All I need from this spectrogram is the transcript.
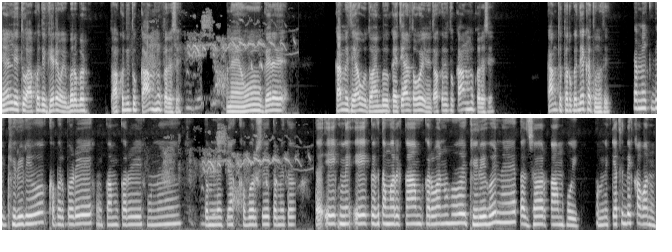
હેલી તું આખો દી ઘેરે હોય, બરોબર? તો આખો દી તું કામ શું કરે છે? અને હું ઘરે કામેથી આવું, તો આ બધું કઈ તૈયાર તો હોય ને તો આખો દી તું કામ શું કરે છે? કામ તો તારું કઈ દેખાતું નથી. તમે એક દી ઘેરી રહ્યો, ખબર પડે હું કામ કરે, હું નહીં. તમને ક્યાં ખબર છે, તમે તો એક ને એક તમારે કામ કરવાનું હોય, ઘેરે હોય ને, તો હજાર કામ હોય. તમને ક્યાંથી દેખાવાનું?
